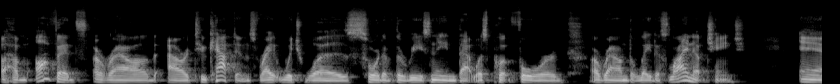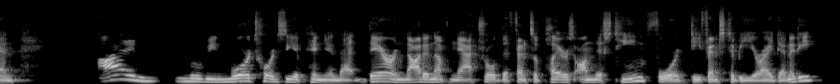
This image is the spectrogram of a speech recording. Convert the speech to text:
um, offense around our two captains, right? Which was sort of the reasoning that was put forward around the latest lineup change. And I'm moving more towards the opinion that there are not enough natural defensive players on this team for defense to be your identity.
